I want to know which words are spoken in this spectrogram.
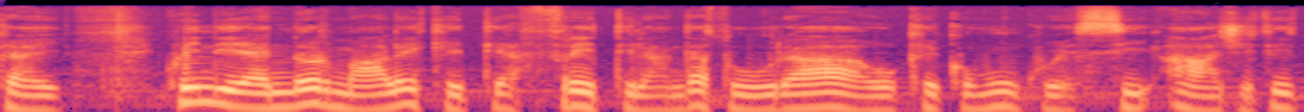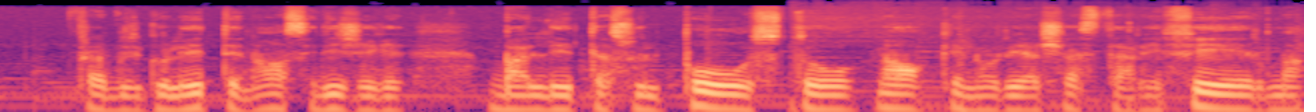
ok? Quindi è normale che ti affretti l'andatura o che comunque si agiti, tra virgolette, no? si dice che balletta sul posto, no? che non riesce a stare ferma,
